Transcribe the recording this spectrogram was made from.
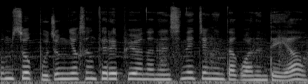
꿈속 무중력 상태를 표현하는 신을 찍는다고 하는데요.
